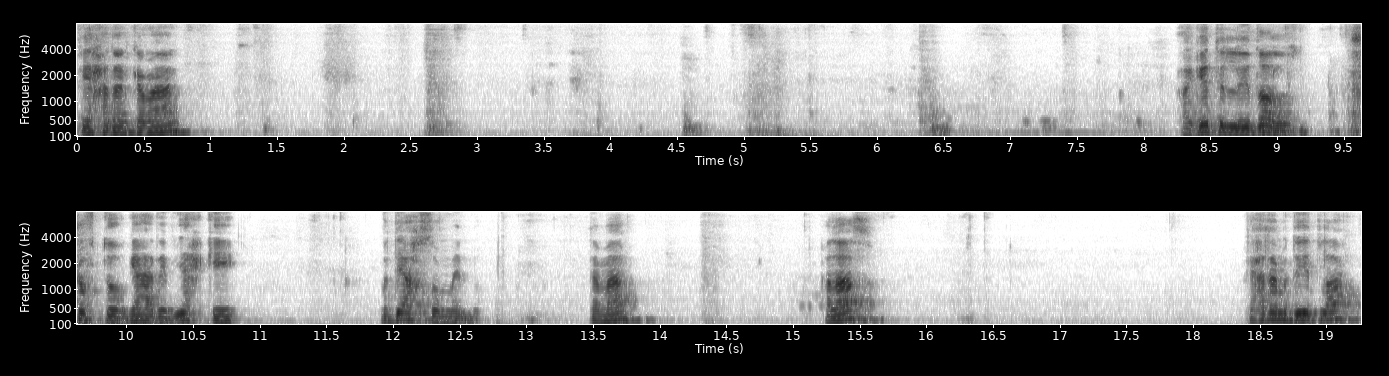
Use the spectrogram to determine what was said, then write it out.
في حدا كمان؟ حكيت اللي ضل شفته قاعد بيحكي بدي اخصم منه. تمام؟ خلاص؟ في حدا بده يطلع؟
